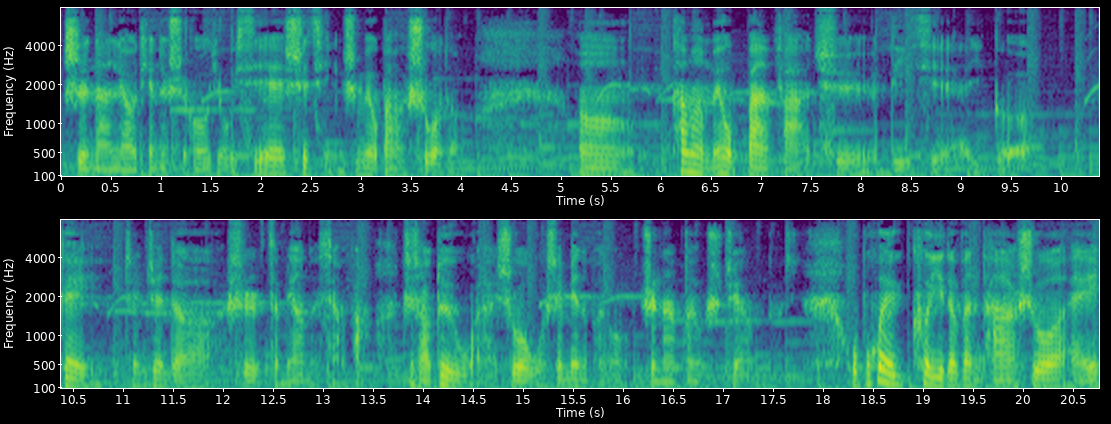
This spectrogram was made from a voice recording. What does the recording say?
直男聊天的时候，有些事情是没有办法说的，嗯，他们没有办法去理解一个 gay 真正的是怎么样的想法，至少对于我来说，我身边的朋友，直男朋友是这样的。我不会刻意的问他说：“哎，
